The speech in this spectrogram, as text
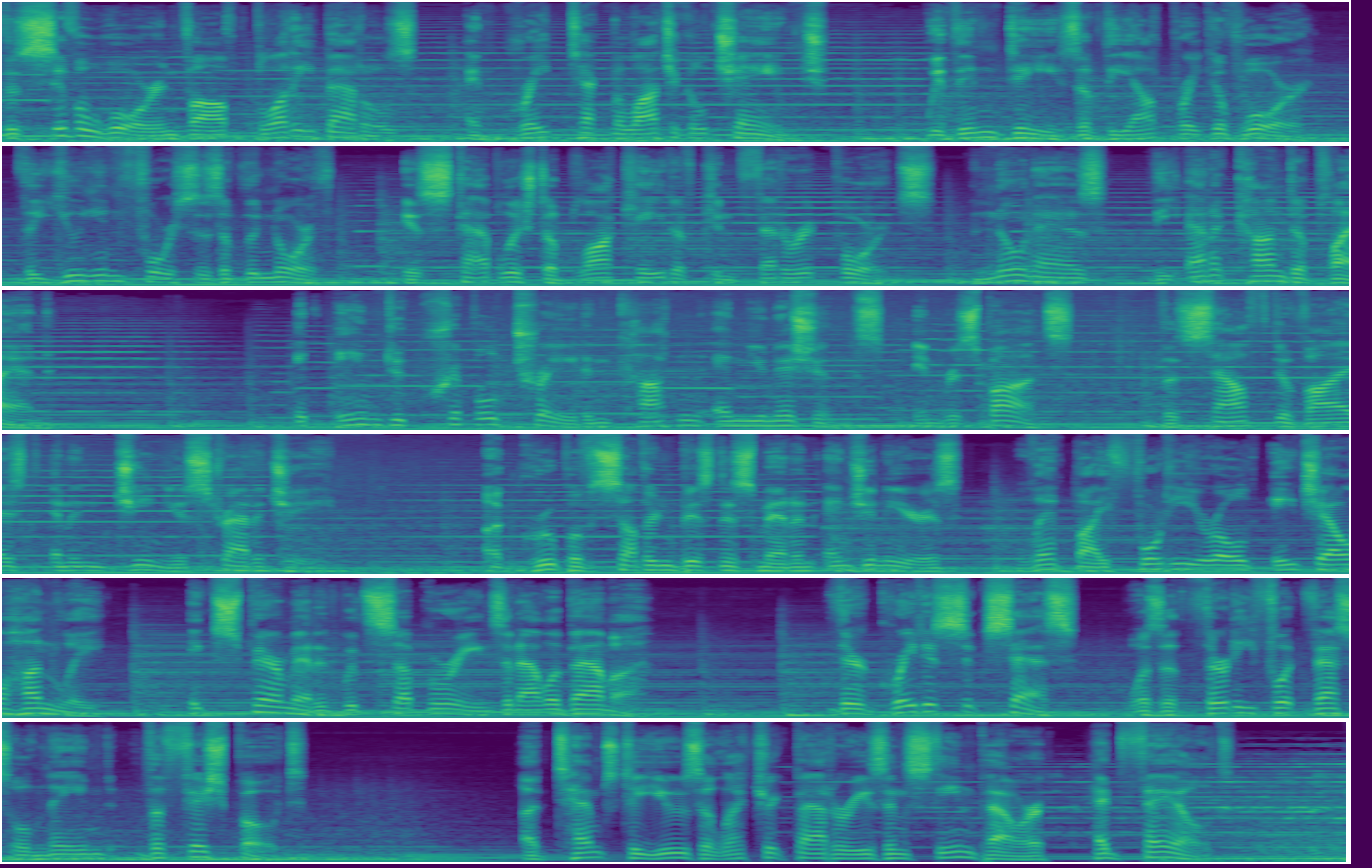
The Civil War involved bloody battles and great technological change. Within days of the outbreak of war, the Union forces of the North established a blockade of Confederate ports known as the Anaconda Plan. It aimed to cripple trade in cotton and munitions. In response, the South devised an ingenious strategy. A group of Southern businessmen and engineers, led by 40-year-old H.L. Hunley, experimented with submarines in Alabama. Their greatest success was a 30-foot vessel named the Fishboat. Attempts to use electric batteries and steam power had failed.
